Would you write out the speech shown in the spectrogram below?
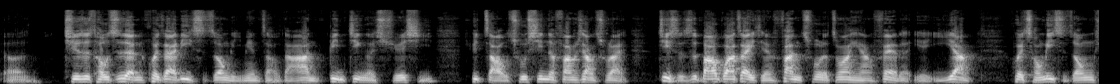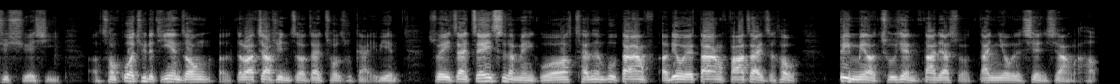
呃。其实，投资人会在历史中里面找答案，并进而学习，去找出新的方向出来。即使是包括在以前犯错的中央银行 Fed 也一样，会从历史中去学习，呃，从过去的经验中，呃，得到教训之后再做出改变。所以在这一次的美国财政部大量，呃，六月大量发债之后，并没有出现大家所担忧的现象了哈。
